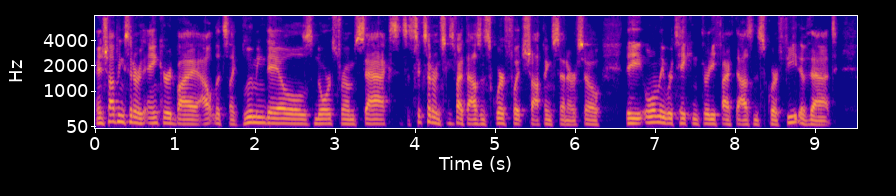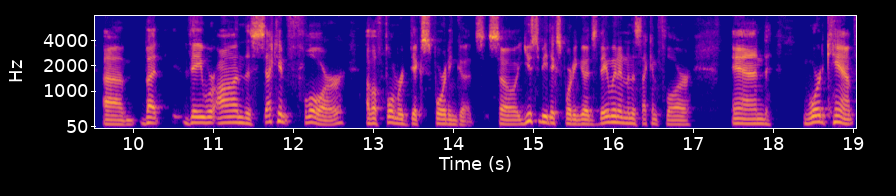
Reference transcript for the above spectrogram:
And shopping center is anchored by outlets like Bloomingdale's, Nordstrom, Saks. It's a 665,000 square foot shopping center. So they only were taking 35,000 square feet of that. Um, but they were on the second floor of a former Dick's Sporting Goods. So it used to be Dick's Sporting Goods. They went in on the second floor, and Ward Camp,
